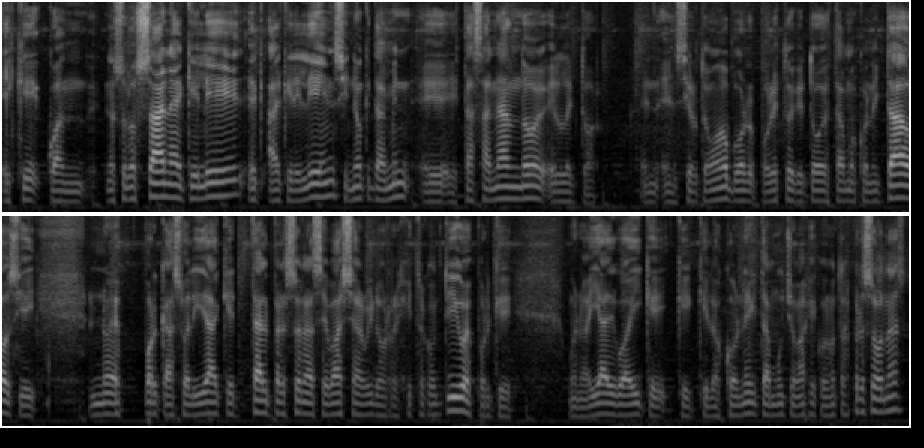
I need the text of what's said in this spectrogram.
es que cuando no solo sana al que lee, el- al que le leen, sino que también eh, está sanando el lector. En, en cierto modo, por, por esto de que todos estamos conectados y no es por casualidad que tal persona se vaya a abrir los registros contigo, es porque bueno, hay algo ahí que, que- que los conecta mucho más que con otras personas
